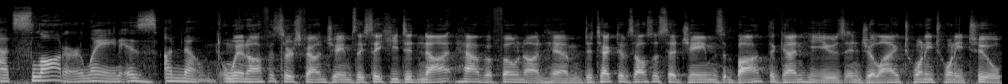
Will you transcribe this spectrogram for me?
at Slaughter Lane is unknown. When officers found James, they say he did not have a phone on him. Detectives also said James bought the gun he used in July 2022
